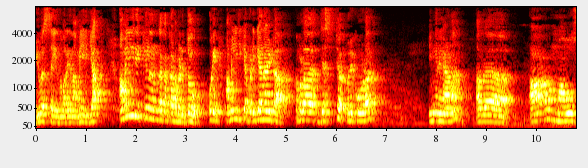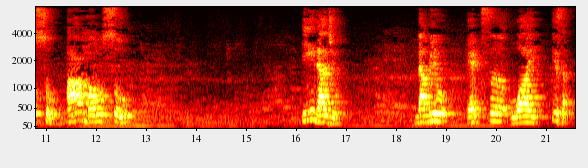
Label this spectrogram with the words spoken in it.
യു എസ് എ എന്ന് പറയുന്ന അമേരിക്ക. അമേരിക്കയിൽ എന്തൊക്കെ കടമെടുത്തു. ഓക്കെ അമേരിക്ക പഠിക്കാനായിട്ട് നമ്മൾ ജസ്റ്റ് ഒരു കോഡ്. ഇങ്ങനെയാണ്. അത് ആ മൗസു ആ മൗസു ഈ Raju W X Y Z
